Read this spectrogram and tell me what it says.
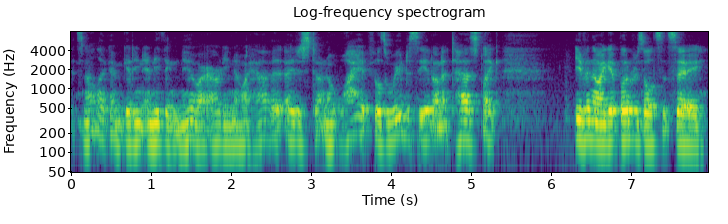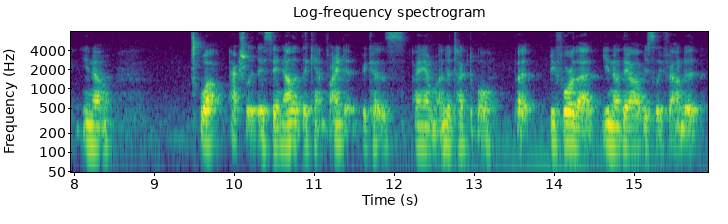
It's not like I'm getting anything new. I already know I have it. I just don't know why it feels weird to see it on a test. Like, even though I get blood results that say, you know, well, actually, they say now that they can't find it because I am undetectable. But before that, you know, they obviously found it.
